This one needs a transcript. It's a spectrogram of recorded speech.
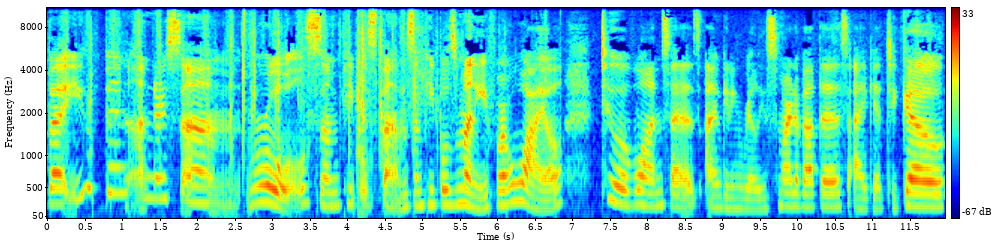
but you've been under some rules some people's thumbs some people's money for a while Two of Wands says, I'm getting really smart about this. I get to go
